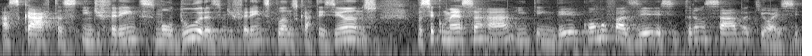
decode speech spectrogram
as cartas em diferentes molduras, em diferentes planos cartesianos, você começa a entender como fazer esse trançado aqui, ó, esse,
